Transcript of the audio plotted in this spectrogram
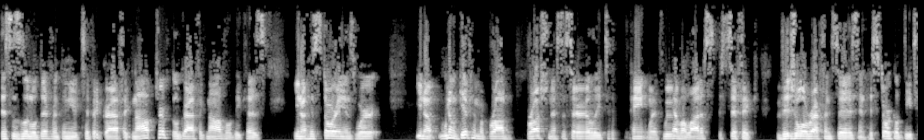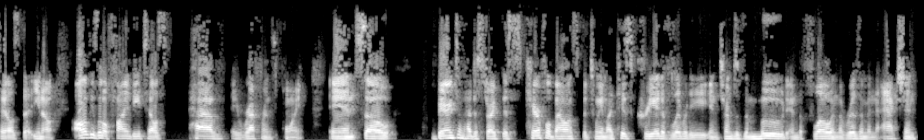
this is a little different than your typical graphic novel, typical graphic novel because, you know, historians were, you know, we don't give him a broad brush necessarily to paint with. We have a lot of specific visual references and historical details that, you know, all of these little fine details have a reference point. And so, Barrington had to strike this careful balance between like his creative liberty in terms of the mood and the flow and the rhythm and the action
